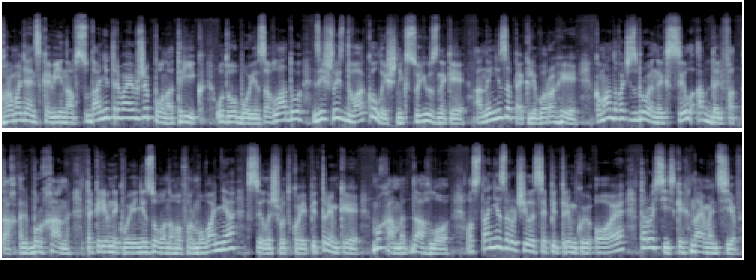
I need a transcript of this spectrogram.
Громадянська війна в Судані триває вже понад рік. У двобої за владу зійшлись два колишніх союзники, а нині запеклі вороги. Командувач збройних сил Абдель Фаттах Аль-Бурхан та керівник воєнізованого формування сили швидкої підтримки Мохаммед Дагло. Останні заручилися підтримкою ОЕ та російських найманців.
